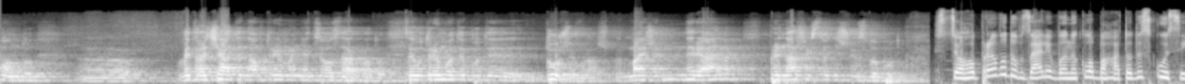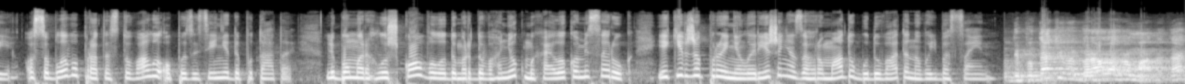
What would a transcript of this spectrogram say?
фонду е, витрачати на утримання цього закладу. Це утримувати буде дуже важко, майже нереально при наших сьогоднішніх здобутках. З цього приводу в залі виникло багато дискусій. Особливо протестували опозиційні депутати Любомир Глушко, Володимир Довганюк, Михайло Комісарук, які вже прийняли рішення за громаду будувати новий басейн. Депутатів вибирала громада, так?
